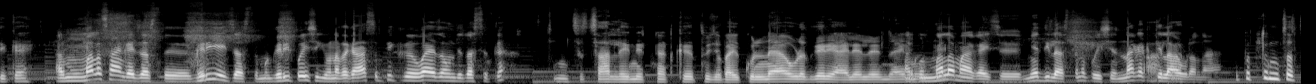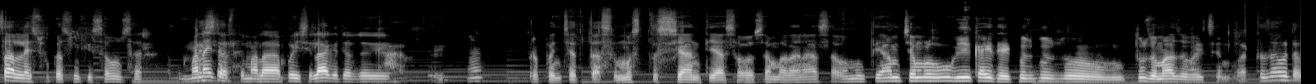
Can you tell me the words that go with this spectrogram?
ते काय? अरे मग मला सांगायचं असतं घरी यायचं असतं मग घरी पैसे घेऊन आता काय असं पीक वाया जाऊन देत असतात का? तुमचं चाललंय नीटनाटक. तुझ्या बायकोला नाही आवडत घरी आलेलं नाही अरे पण मला मागायचं. मी दिलं असतं ना पैसे. नका का तिला आवडा पण तुमचं चाललंय सुखासुखी संसार. म्हणायचं? असतं मला पैसे लागत. प्रपंचात असं मस्त शांती असावं समाधान असावं. मग ते आमच्यामुळे उगी काहीतरी कुजबुज अं, तुझं माझं व्हायचं. मग आता जाऊ द्या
